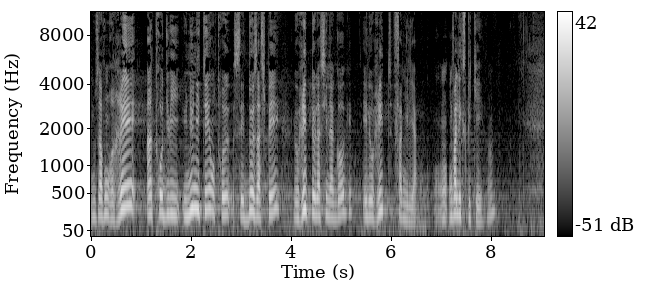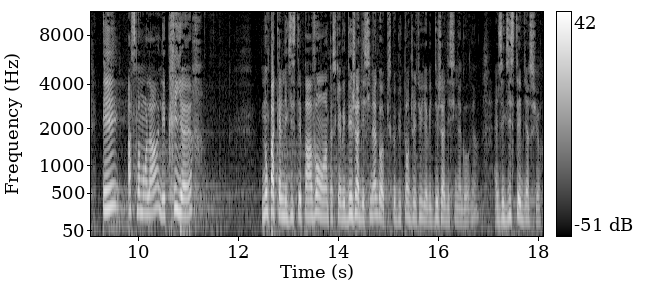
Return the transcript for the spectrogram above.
nous avons réintroduit une unité entre ces deux aspects, le rite de la synagogue et le rite familial. On, va l'expliquer. Hein. Et à ce moment-là, les prières, non pas qu'elles n'existaient pas avant, hein, parce qu'il y avait déjà des synagogues, puisque du temps de Jésus, il y avait déjà des synagogues. Hein. Elles existaient, bien sûr.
